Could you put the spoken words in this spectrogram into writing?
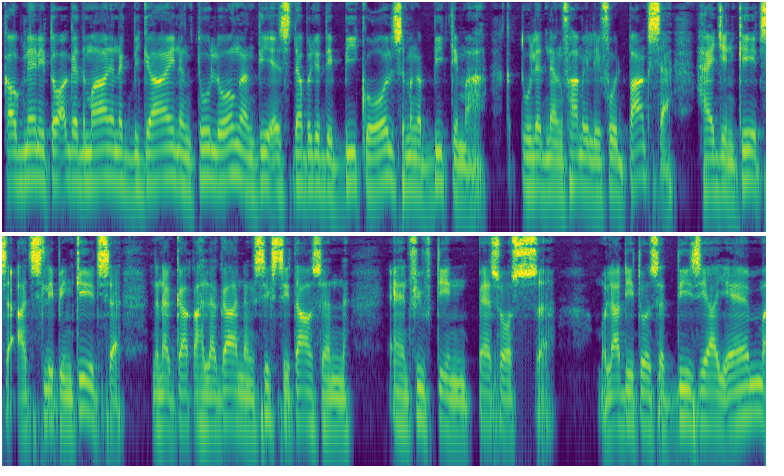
Kaugnay nito agad naman na nagbigay ng tulong ang DSWD Bicol sa mga biktima tulad ng family food packs, hygiene kits at sleeping kits na nagkakahalaga ng 60,015 pesos. Mula dito sa DZIM,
